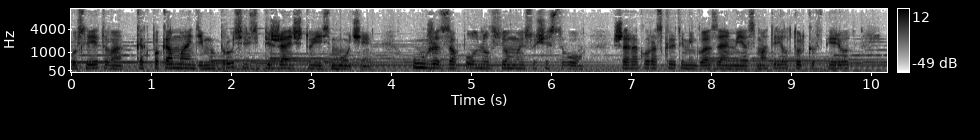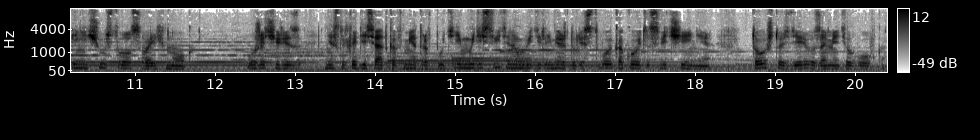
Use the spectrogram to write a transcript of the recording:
После этого, как по команде, мы бросились бежать, что есть мочи. Ужас заполнил все мое существо. Широко раскрытыми глазами я смотрел только вперед и не чувствовал своих ног. Уже через несколько десятков метров пути мы действительно увидели между листвой какое-то свечение, то, что с дерева заметил Вовка.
